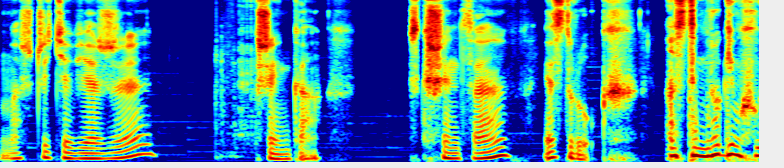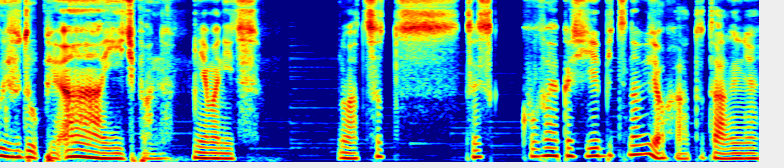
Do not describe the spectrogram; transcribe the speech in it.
Na szczycie wieży. Skrzynka. W skrzynce jest róg. A z tym rogiem chuj w dupie. A, idź pan. Nie ma nic. No a co? To jest kurwa jakaś jebitna wiocha, totalnie.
